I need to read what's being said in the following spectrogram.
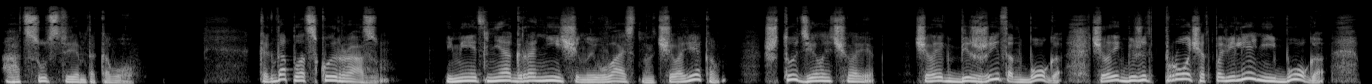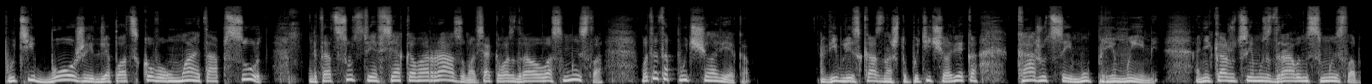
а отсутствием такового. Когда плотской разум имеет неограниченную власть над человеком, что делает человек? Человек бежит от Бога, человек бежит прочь от повелений Бога. Пути Божии для плотского ума – это абсурд, это отсутствие всякого разума, всякого здравого смысла. Вот это путь человека. В Библии сказано, что пути человека кажутся ему прямыми, они кажутся ему здравым смыслом,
